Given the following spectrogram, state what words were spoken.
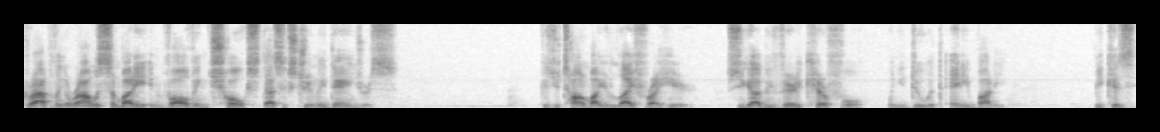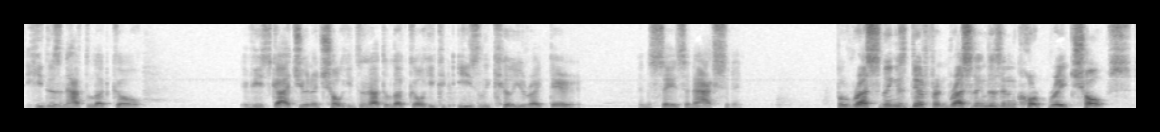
grappling around with somebody involving chokes, that's extremely dangerous. Because you're talking about your life right here. So you gotta be very careful when you do with anybody. Because he doesn't have to let go. If he's got you in a choke, he doesn't have to let go. He could easily kill you right there. And say it's an accident. But wrestling is different. Wrestling doesn't incorporate chokes.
